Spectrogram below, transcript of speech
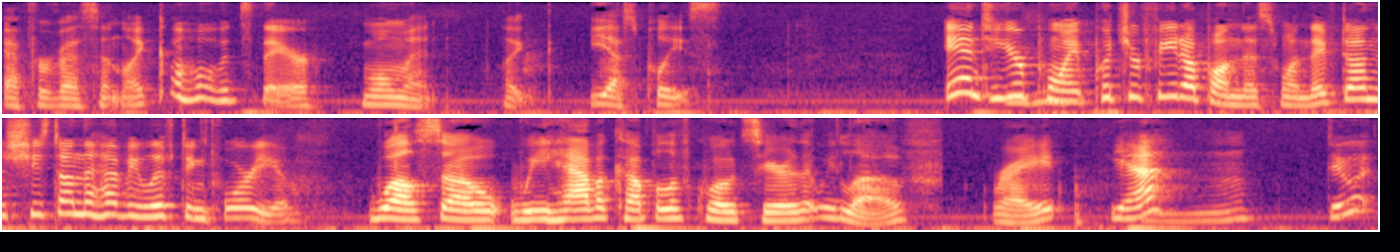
effervescent, like, oh, it's there moment. Like, yes, please. And to your mm-hmm. point, put your feet up on this one. They've done. She's done the heavy lifting for you. Well, so we have a couple of quotes here that we love, right? Yeah? Mm-hmm. Do it.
